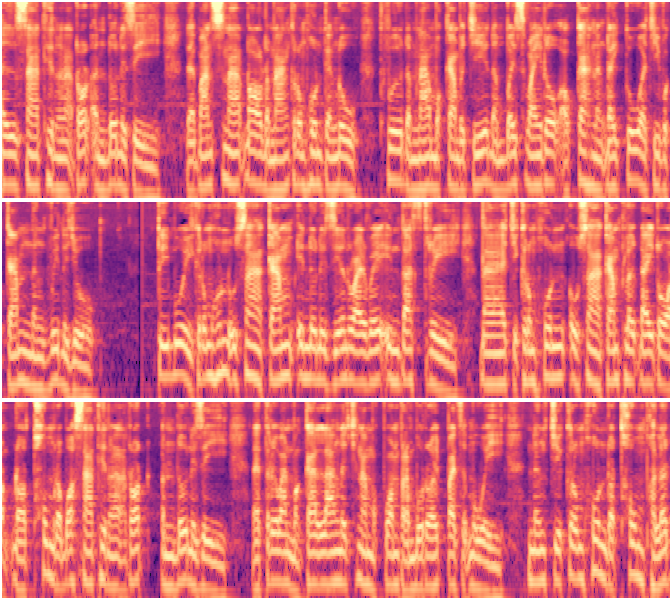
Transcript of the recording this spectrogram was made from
នៅសាធារណរដ្ឋឥណ្ឌូនេស៊ីដែលបានស្នើដល់តំណាងក្រុមហ៊ុនទាំងនោះធ្វើដំណើរមកកម្ពុជាដើម្បីស្វែងរកឱកាសនិងដៃគូអាជីវកម្មនិងវិនិយោគ ទី1ក្រុមហ៊ុនឧស្សាហកម្ម Indonesian Railway Industry ដែលជាក្រុមហ៊ុនឧស្សាហកម្មផ្លូវដែករដ្ឋដ៏ធំរបស់សាធារណរដ្ឋឥណ្ឌូនេស៊ីដែលត្រូវបានបង្កើតឡើងនៅឆ្នាំ1981និងជាក្រុមហ៊ុនដ៏ធំផលិត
